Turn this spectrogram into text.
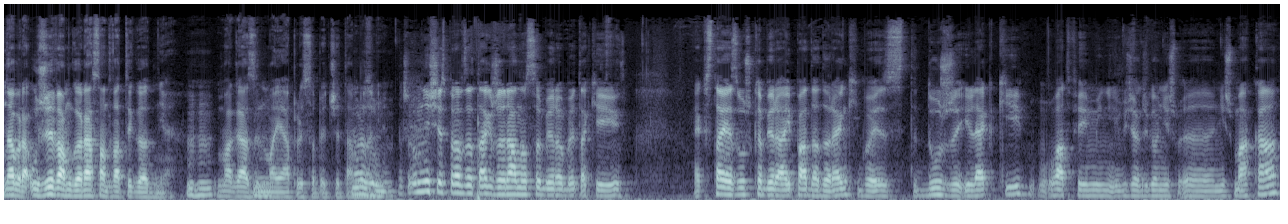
dobra, używam go raz na dwa tygodnie. Mhm. Magazyn Mhm. My Apple sobie czytam. No, na rozumiem. Znaczy, u mnie się sprawdza tak, że rano sobie robię taki. Jak wstaję z łóżka, biorę iPada do ręki, bo jest duży i lekki. Łatwiej mi wziąć go niż, e, niż Maca.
